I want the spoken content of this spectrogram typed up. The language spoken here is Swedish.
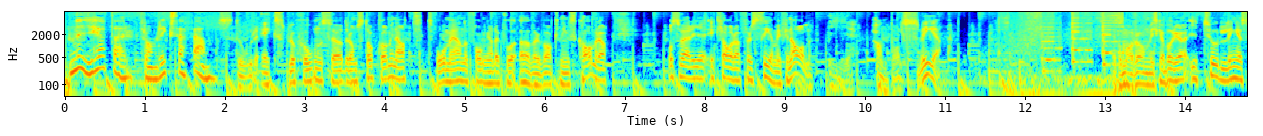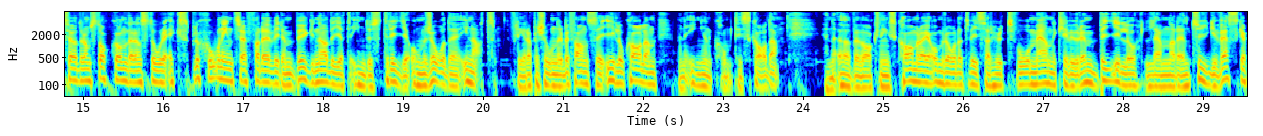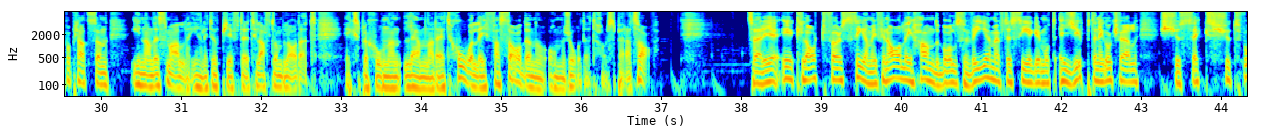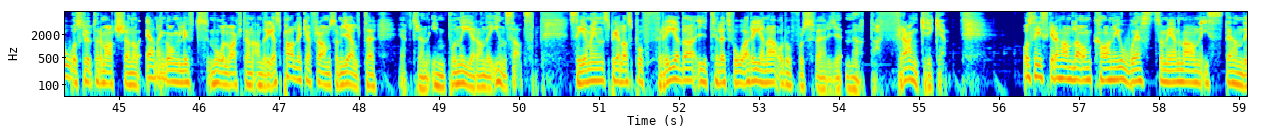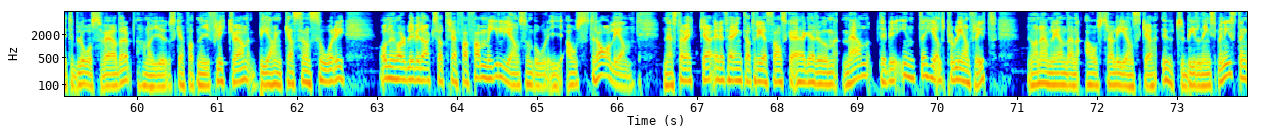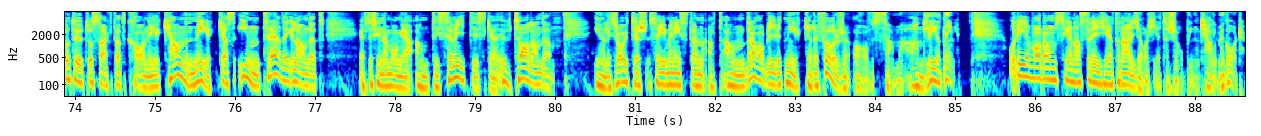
Nyheter från riks FM. Stor explosion söder om Stockholm i natt. Två män fångade på övervakningskamera. Och Sverige är klara för semifinal i handbolls-VM. God morgon. Vi ska börja i Tullinge söder om Stockholm där en stor explosion inträffade vid en byggnad i ett industriområde i natt. Flera personer befann sig i lokalen men ingen kom till skada. En övervakningskamera i området visar hur två män klev ur en bil och lämnade en tygväska på platsen innan det small enligt uppgifter till Aftonbladet. Explosionen lämnade ett hål i fasaden och området har spärrats av. Sverige är klart för semifinal i handbolls-VM efter seger mot Egypten igår kväll. 26-22 slutade matchen och än en gång lyfts målvakten Andreas Palicka fram som hjälte efter en imponerande insats. Semin spelas på fredag i Tele2 Arena och då får Sverige möta Frankrike. Och sist ska det handla om Kanye West som är en man i ständigt blåsväder. Han har ju skaffat ny flickvän, Bianca Sensori. Och nu har det blivit dags att träffa familjen som bor i Australien. Nästa vecka är det tänkt att resan ska äga rum, men det blir inte helt problemfritt. Nu har nämligen den australienska utbildningsministern gått ut och sagt att Kanye kan nekas inträde i landet efter sina många antisemitiska uttalanden. Enligt Reuters säger ministern att andra har blivit nekade förr av samma anledning. Och Det var de senaste nyheterna. Jag heter Robin Kalmegård.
